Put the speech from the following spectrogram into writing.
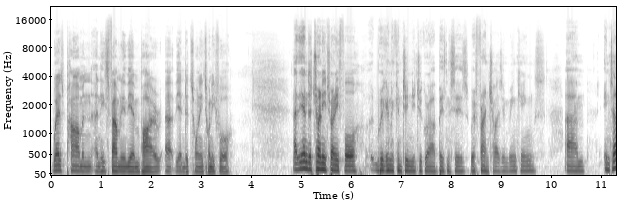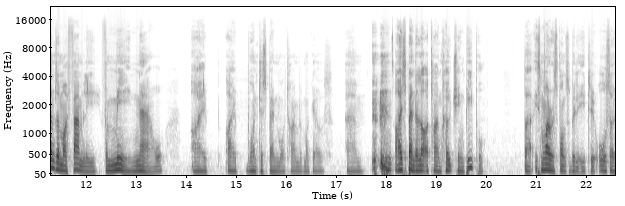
where's Parm and, and his family in the empire at the end of 2024? At the end of 2024, we're going to continue to grow our businesses. We're franchising Wing Kings. Um, in terms of my family, for me now, I I want to spend more time with my girls. Um, I spend a lot of time coaching people, but it's my responsibility to also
